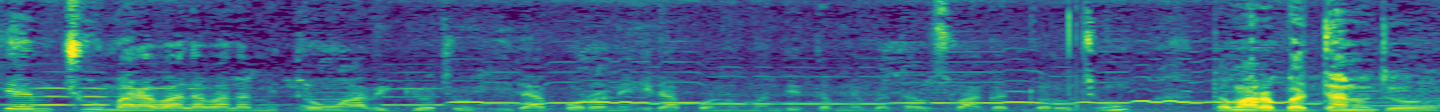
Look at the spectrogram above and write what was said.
કેમ છું મારા વાલા વાલા મિત્રો? હું આવી ગયો છું હીરાપોર અને હીરાપોરનું મંદિર તમને બતાવું. સ્વાગત કરું છું તમારા બધાનું જો.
